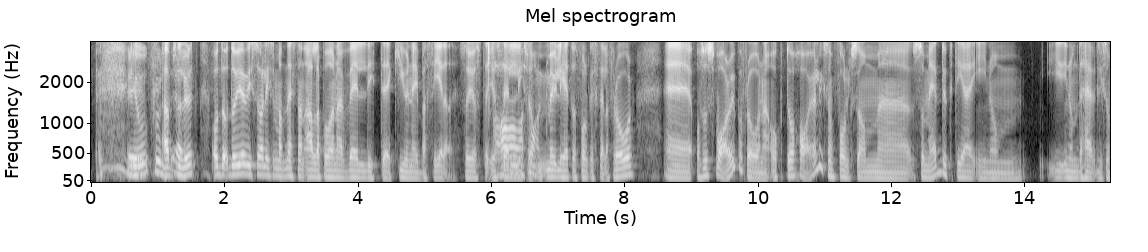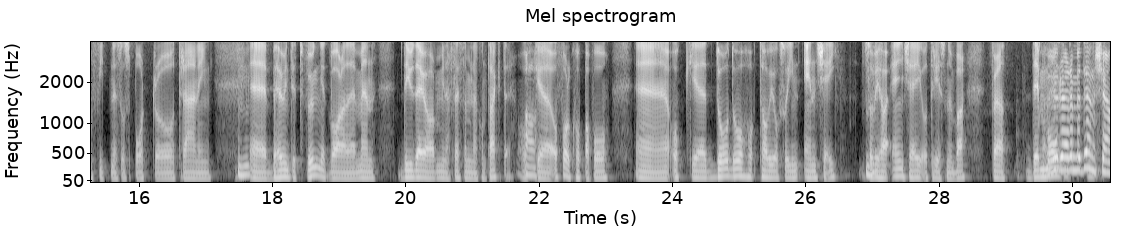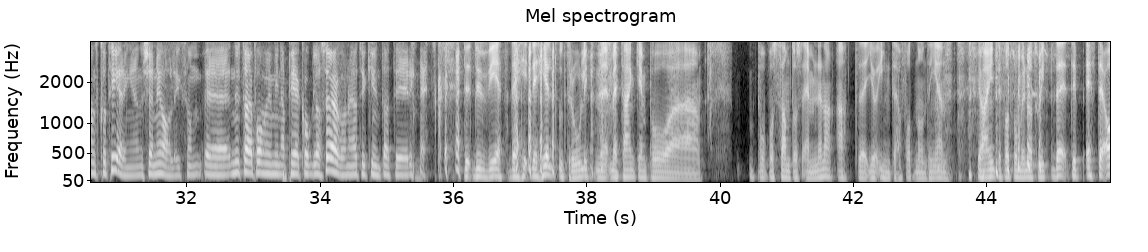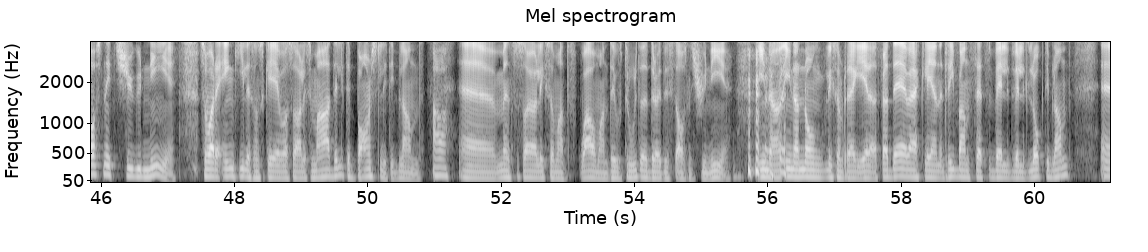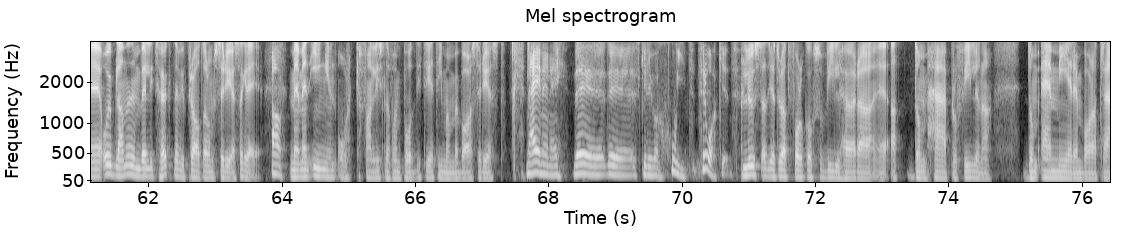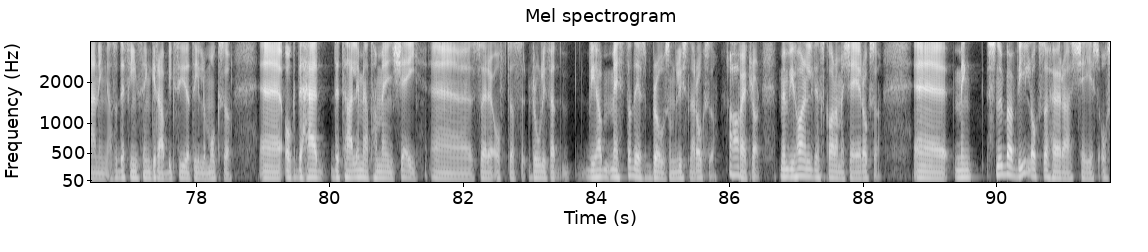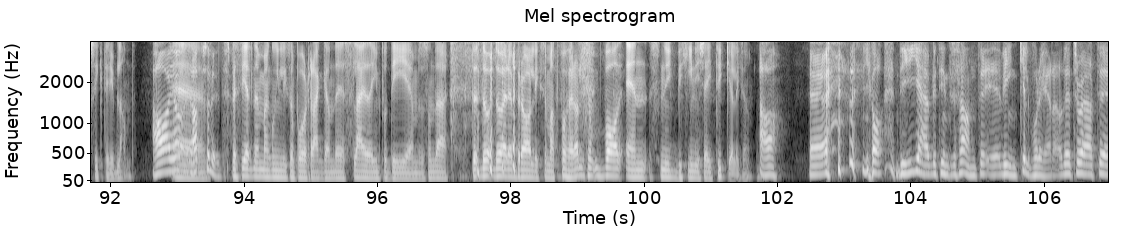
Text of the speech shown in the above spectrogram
Jo, fullt absolut. ös. Och då, då gör vi så liksom att nästan alla poddarna är väldigt eh, qa baserade Så just, jag Ja, ställer liksom smart. möjlighet att folk kan ställa frågor. Eh, och så svarar vi på frågorna och då har jag liksom folk som, eh, som är duktiga inom, inom det här liksom fitness och sport och träning. Mm. Eh, behöver inte tvunget vara det, men det är ju där jag har mina flesta av mina kontakter. Och, Ja. eh, och folk hoppar på. Eh, och eh, då, då tar vi också in en tjej. Så Mm. vi har en tjej och tre snubbar. För att det är Hur är det med den könskvoteringen känner jag liksom? Eh, nu tar jag på mig mina PK-glasögon och jag tycker inte att det är... Du, du vet, det, är- det är helt otroligt med, med tanken på, eh, på, på samtalsämnena att eh, jag inte har fått någonting än. Jag har inte fått på mig något tweet. Det, typ, efter avsnitt 29 så var det en kille som skrev och sa liksom ah, det är lite barnsligt ibland. Ja. Eh, men så sa jag liksom att wow man, det är otroligt att det dröjde till avsnitt 29 innan, innan någon liksom reagerade. För att det är verkligen, ribban sätts väldigt, väldigt lågt ibland. Eh, och ibland är den väldigt högt när vi pratar om seriösa grejer. Ja. Men, men ingen orkar fan lyssna på en podd i tre timmar med bara seriöst. Nej, nej, nej. Det, det skulle ju vara skittråkigt. Plus att jag tror att folk också vill höra eh, att de här profilerna de är mer än bara träning. Alltså det finns en grabbig sida till dem också. Eh, och det här detaljen med att ha med en tjej eh, så är det oftast roligt för att vi har mestadels bro som lyssnar också. Ja. Självklart. Men vi har en liten skara med tjejer också. Eh, men snubbar vill också höra tjejers åsikter ibland. Ja, ja Eh, absolut. Speciellt när man går in liksom på raggande, slida in på DM och sånt där. Då, då, då är det bra liksom att få höra liksom vad en snygg bikinitjej tycker. Liksom. Ja. Eh, ja, det är jävligt intressant eh, vinkel på det hela. Och det tror jag att eh,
